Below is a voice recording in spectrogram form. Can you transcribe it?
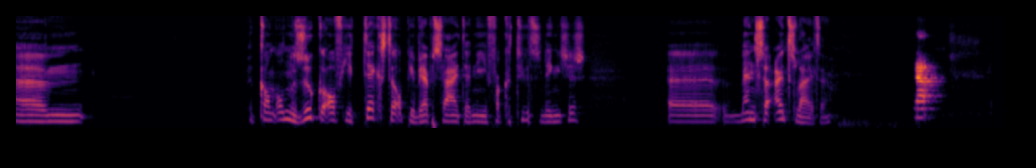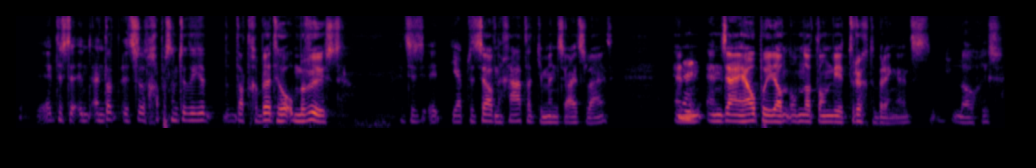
um, kan onderzoeken of je teksten op je website en in je vacatures en dingetjes uh, mensen uitsluiten. Ja. Het is, en dat is grappig natuurlijk, dat gebeurt heel onbewust. Het is, je hebt het zelf in de gaten dat je mensen uitsluit. En, en zij helpen je dan om dat dan weer terug te brengen. Het is logisch.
